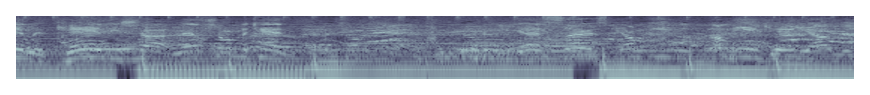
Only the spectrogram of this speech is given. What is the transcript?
In the candy shop, man. Show them the candy. Yes, sir. I'm eating. I'm eating candy out there.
